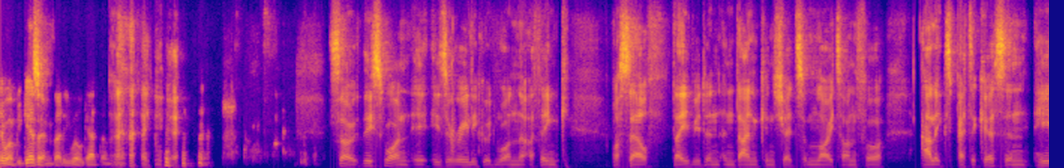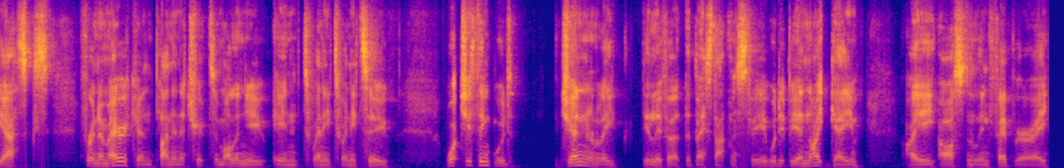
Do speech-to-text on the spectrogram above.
They won't be given, but he will get them. So this one is a really good one that I think myself, David, and, and Dan can shed some light on for Alex Peticus. And he asks for an American planning a trip to Molineux in 2022, what do you think would generally deliver the best atmosphere? Would it be a night game, i.e., Arsenal in February,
